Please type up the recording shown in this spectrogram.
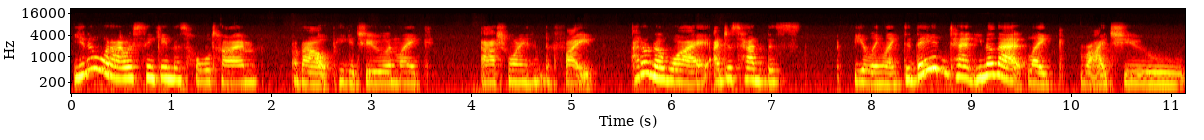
You know what I was thinking this whole time about Pikachu and like Ash wanting him to fight? I don't know why. I just had this feeling like, did they intend, you know, that like Raichu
